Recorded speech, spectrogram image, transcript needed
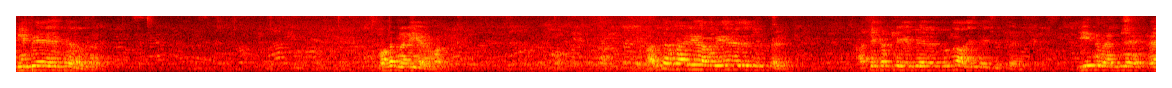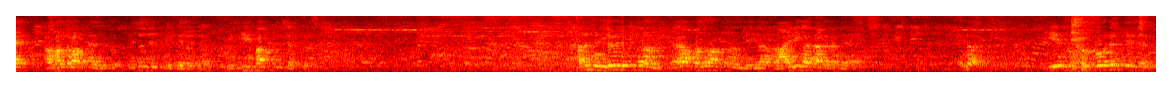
నీ పేరు ఏం పేరు అన్నాడు ఒకరిని అడిగాడు అనమాట అంత పని ఆ పేరు ఏదో చెప్పాడు ఆ టికెట్లో ఏ పేరు ఉందో అదే పేరు చెప్పాడు ఈయన వెంటనే "ఏ, అబద్ధం అర్థం ఎందుకు ఎందుకు చెప్పి పేరు ఏదో చెప్పాడు. ఈ పక్కన చెప్పాడు అని నిజమే చెప్తున్నాను "ఏ, అబద్ధం ఆడుతున్నాను ఇలా ఐడి కార్డు అడగండి ఏం గోడెం చేశారు.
